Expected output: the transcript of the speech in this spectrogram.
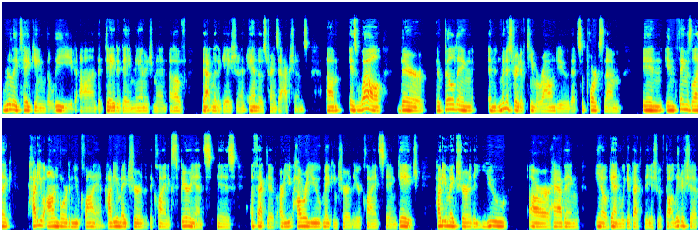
really taking the lead on the day-to-day management of that litigation and, and those transactions. Um, as well, they're they're building an administrative team around you that supports them in in things like how do you onboard a new client? How do you make sure that the client experience is effective? Are you how are you making sure that your clients stay engaged? How do you make sure that you are having you know, again, we get back to the issue of thought leadership.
